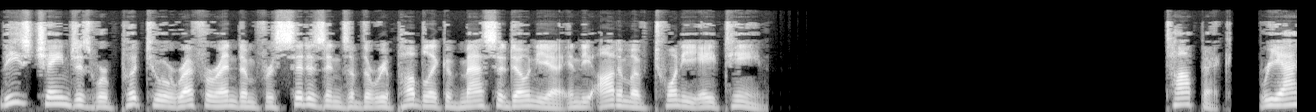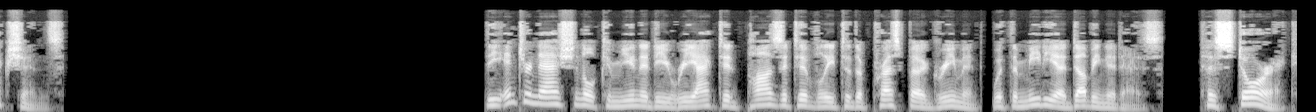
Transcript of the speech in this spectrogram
These changes were put to a referendum for citizens of the Republic of Macedonia in the autumn of 2018. Topic. Reactions The international community reacted positively to the Prespa agreement, with the media dubbing it as historic.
